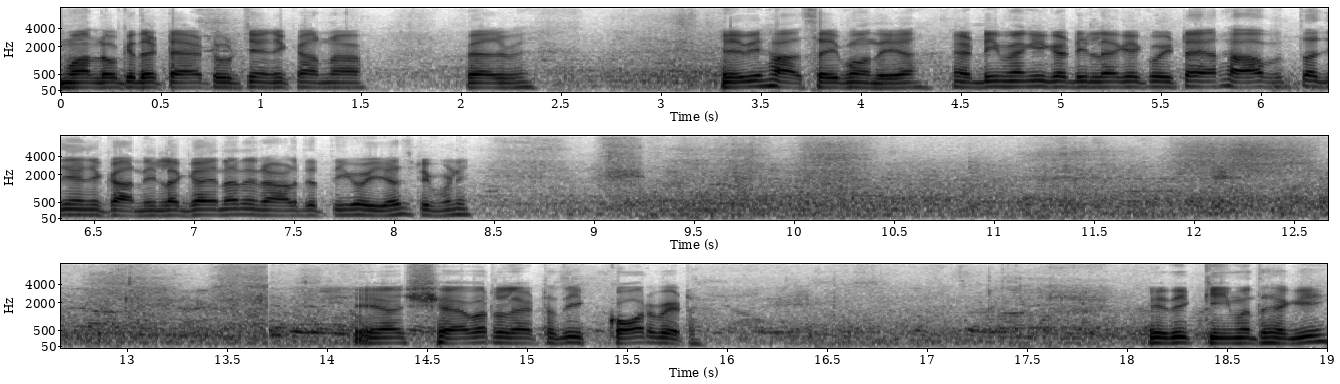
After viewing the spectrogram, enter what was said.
ਮੰਨ ਲਓ ਕਿਤੇ ਟਾਇਰ ਟੂਰ ਚੇਂਜ ਕਰਨਾ ਪੈ ਜਾਵੇ। ਇਹ ਵੀ ਹਾਦਸਾ ਹੀ ਪਾਉਂਦੇ ਆ। ਐਡੀ ਮਹਿੰਗੀ ਗੱਡੀ ਲੈ ਕੇ ਕੋਈ ਟਾਇਰ ਆਪ ਤਾਂ ਚੇਂਜ ਕਰ ਨਹੀਂ ਲੱਗਾ, ਇਹਨਾਂ ਨੇ ਨਾਲ ਦਿੱਤੀ ਹੋਈ ਆ ਸਟਿਪਣੀ। ਇਹ ਆ ਸ਼ੈਵਰਲੈਟ ਦੀ ਕੋਰਵੇਟ ਇਹਦੀ ਕੀਮਤ ਹੈਗੀ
